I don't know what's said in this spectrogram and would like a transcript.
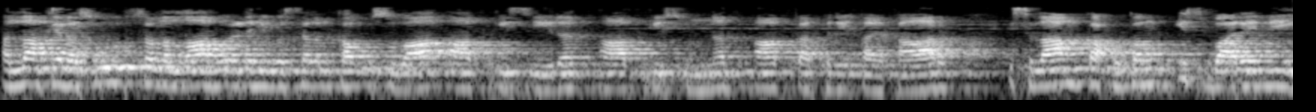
اللہ کے رسول صلی اللہ علیہ وسلم کا اسوا، آپ کی سیرت، آپ کی سنت، آپ کا طریقہ کار، اسلام کا حکم اس بارے میں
